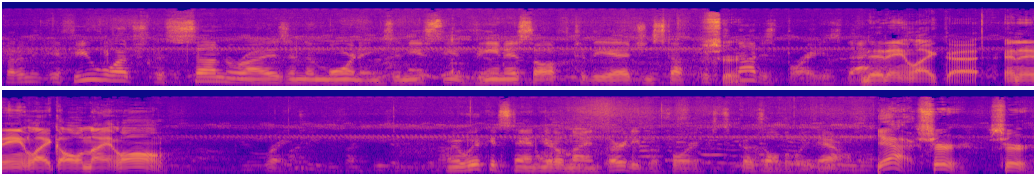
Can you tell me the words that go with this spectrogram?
But I mean, if you watch the sunrise in the mornings and you see Venus off to the edge and stuff, it's sure. not as bright as that. It ain't like that, and it ain't like all night long. Right. I mean, we could stand here till 9:30 before it goes all the way down. Yeah, sure, sure.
